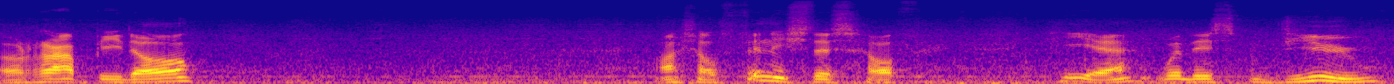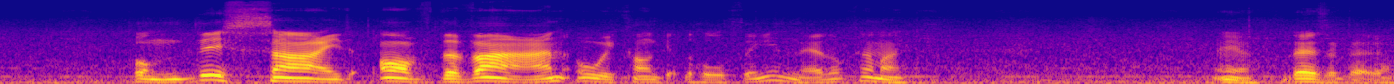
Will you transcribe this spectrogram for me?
Rapido. I shall finish this off here with this view from this side of the van. Oh, we can't get the whole thing in there, though, can I? Yeah, there's a better.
